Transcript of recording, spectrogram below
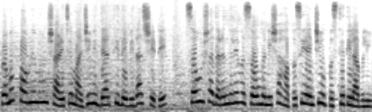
प्रमुख पाहुणे म्हणून शाळेचे माजी विद्यार्थी देविदास शेटे सौ उषा दरंदले व सौ मनीषा हापसे यांची उपस्थिती लाभली.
